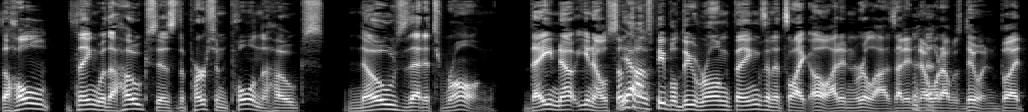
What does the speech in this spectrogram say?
the whole thing with a hoax is the person pulling the hoax knows that it's wrong. They know, you know, sometimes people do wrong things and it's like, oh, I didn't realize, I didn't know what I was doing. But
